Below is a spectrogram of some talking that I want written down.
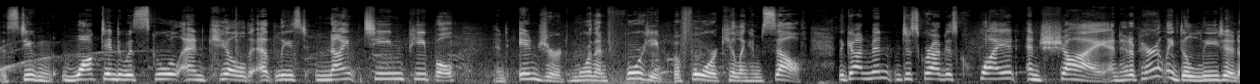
The student walked into his school and killed at least 19 people and injured more than 40 before killing himself. The gunman, described as quiet and shy, and had apparently deleted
